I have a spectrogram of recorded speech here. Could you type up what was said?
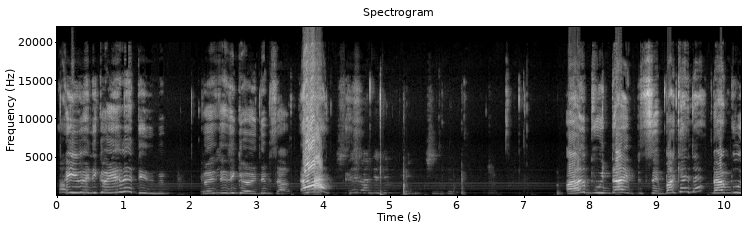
Hayır beni göremedin mi? Ben seni gördüm sen. Aa! İşte ben dedim evin içinde dedim. Abi buradayım. Bak hele ben bu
